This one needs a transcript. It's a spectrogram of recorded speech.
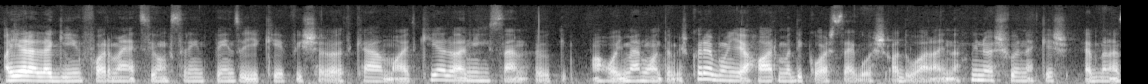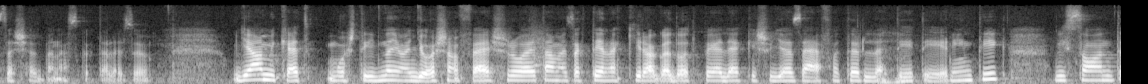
a jelenlegi információnk szerint pénzügyi képviselőt kell majd kijelölni, hiszen ők, ahogy már mondtam is korábban, ugye a harmadik országos adóalanynak minősülnek, és ebben az esetben ez kötelező. Ugye amiket most így nagyon gyorsan felsoroltam, ezek tényleg kiragadott példák, és ugye az áfa területét uh-huh. érintik, viszont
